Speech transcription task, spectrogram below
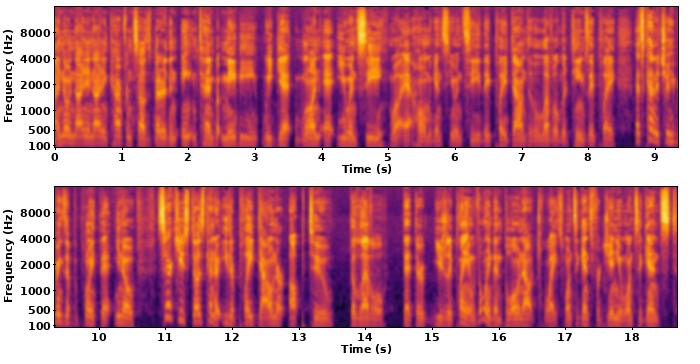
"I know nine and nine in conference sounds better than eight and ten, but maybe we get one at UNC. Well, at home against UNC, they play down to the level of their teams they play. That's kind of true. He brings up a point that you know Syracuse does kind of either play down or up to the level that they're usually playing. We've only been blown out twice. Once against Virginia, once against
